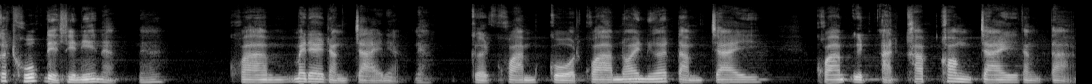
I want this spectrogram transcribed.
ก็ทุกเด็ดสินี้นะนะ ความไม่ได้ดั่งใจเนี่ยเนี่ยเกิดความโกรธความน้อยเนื้อต่ำใจ ความอึดอัดคับข้องใจต่าง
